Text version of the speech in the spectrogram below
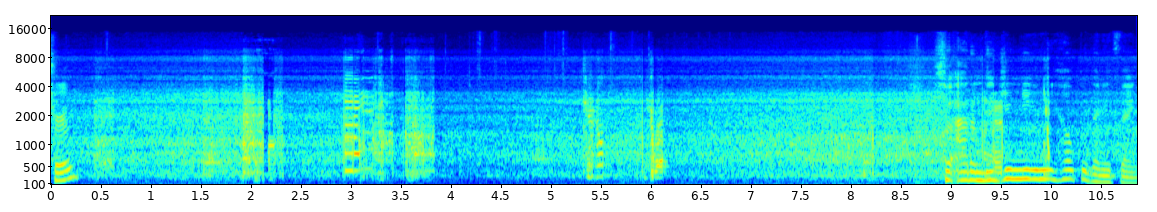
True. So, Adam, did you need any help with anything?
